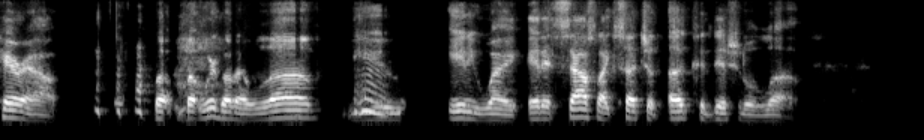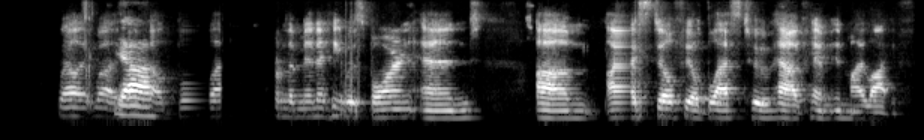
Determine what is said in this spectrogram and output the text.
hair out, but but we're gonna love you anyway. And it sounds like such an unconditional love. Well, it was. Yeah. I felt blessed from the minute he was born, and um, I still feel blessed to have him in my life.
